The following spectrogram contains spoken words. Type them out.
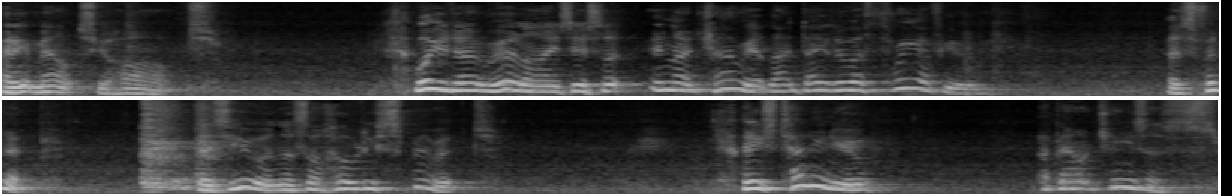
and it melts your heart. What you don't realize is that in that chariot that day there were three of you. There's Philip. There's you, and there's the Holy Spirit. And he's telling you about Jesus.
